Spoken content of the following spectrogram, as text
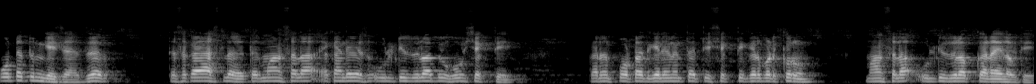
पोटातून घ्यायचा जर तसं काय असलं तर माणसाला एखाद्या वेळेस उलटी जुलाबी होऊ शकते. कारण पोटात गेल्यानंतर ती शक्ती गडबड करून माणसाला उलटी जुलाब करायला होते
